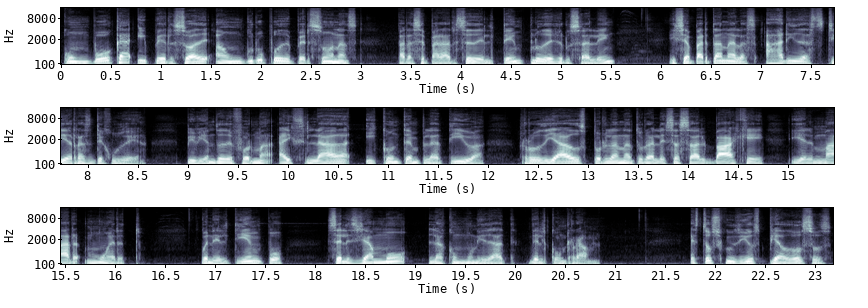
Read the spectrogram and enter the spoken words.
convoca y persuade a un grupo de personas para separarse del Templo de Jerusalén y se apartan a las áridas tierras de Judea, viviendo de forma aislada y contemplativa, rodeados por la naturaleza salvaje y el mar muerto. Con el tiempo se les llamó la comunidad del Conram. Estos judíos piadosos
